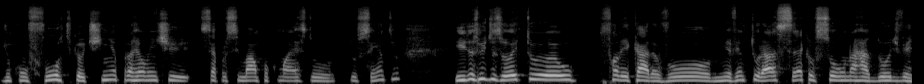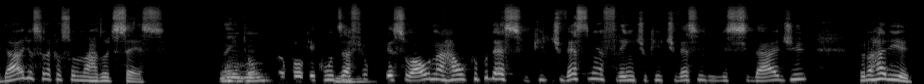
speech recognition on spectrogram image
de um conforto que eu tinha para realmente se aproximar um pouco mais do, do centro. E em 2018 eu falei, cara, eu vou me aventurar. Será que eu sou um narrador de verdade ou será que eu sou um narrador de CS? Né? Então, uhum. Então eu coloquei como desafio uhum. pessoal narrar o que eu pudesse, o que tivesse na minha frente, o que tivesse necessidade, eu narraria.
